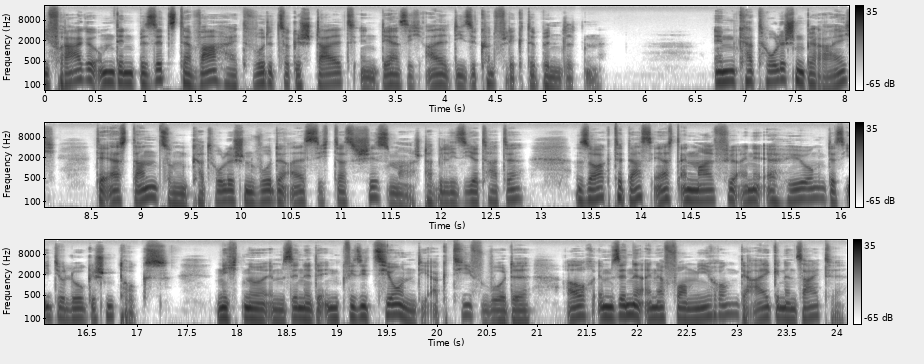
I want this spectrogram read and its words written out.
die Frage um den Besitz der Wahrheit wurde zur Gestalt, in der sich all diese Konflikte bündelten im katholischen Bereich, der erst dann zum katholischen wurde, als sich das Schisma stabilisiert hatte, sorgte das erst einmal für eine Erhöhung des ideologischen Drucks nicht nur im Sinne der Inquisition, die aktiv wurde, auch im Sinne einer Formierung der eigenen Seite.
